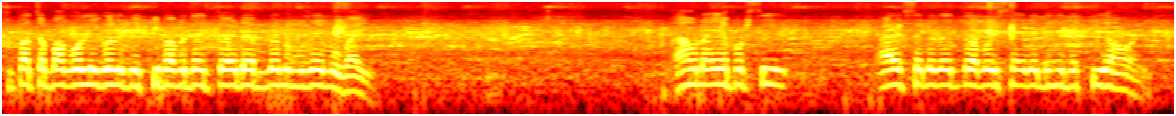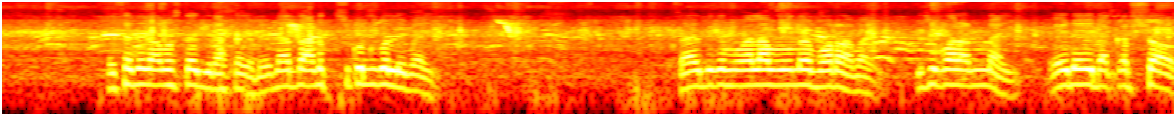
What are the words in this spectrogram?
চিপা চাপা গলি গলি দিয়ে কীভাবে যাইতে হয় এটা আপনার বুঝাইমু ভাই। এখন আইয়া পড়ছি, আরেক সাইডে যাইতে হবে, ওই সাইডে দেখে কী হয়। এই সাইডের অবস্থা কি রাস্তাঘাটে? এটা তো আরও চিকন গলি ভাই। চারিদিকে ময়লা মনে বড়া ভাই কিছু করার নাই। এইটাই ঢাকার শহর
